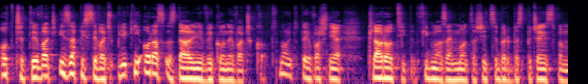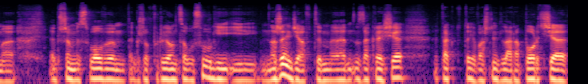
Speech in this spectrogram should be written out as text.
odczytywać i zapisywać pliki oraz zdalnie wykonywać kod. No i tutaj właśnie Claroti, firma zajmująca się cyberbezpieczeństwem e, przemysłowym, także oferująca usługi i narzędzia w tym e, zakresie, tak tutaj właśnie dla raporcie e,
